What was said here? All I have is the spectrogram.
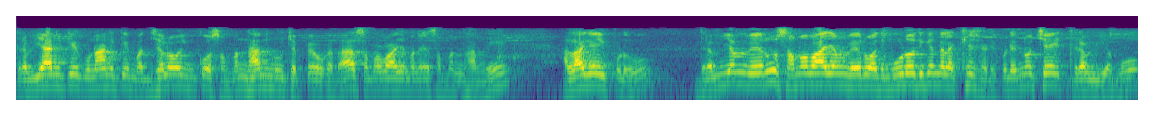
ద్రవ్యానికి గుణానికి మధ్యలో ఇంకో సంబంధాన్ని నువ్వు చెప్పావు కదా సమవాయం అనే సంబంధాన్ని. అలాగే ఇప్పుడు ద్రవ్యం వేరు సమవాయం వేరు అది మూడోది కింద లెక్కేశాడు. ఇప్పుడు ఎన్నొచ్చాయి? ద్రవ్యము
